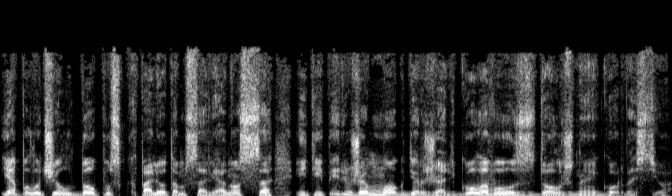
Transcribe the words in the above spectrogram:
я получил допуск к полетам с авианосца и теперь уже мог держать голову с должной гордостью.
